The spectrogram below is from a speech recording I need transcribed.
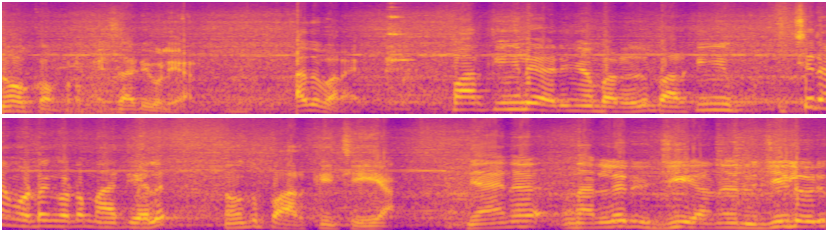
നോ കോംപ്രമൈസ് അടിപൊളിയാണ്. അത് പറയാം. പാർക്കിങ്ങിന്റെ കാര്യം ഞാൻ പറഞ്ഞത്. പാർക്കിംഗ് ഇച്ചിരി അങ്ങോട്ടും ഇങ്ങോട്ടും മാറ്റിയാൽ നമുക്ക് പാർക്കിംഗ് ചെയ്യാം. ഞാൻ നല്ല രുചിയാണ്. രുചിയിൽ ഒരു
